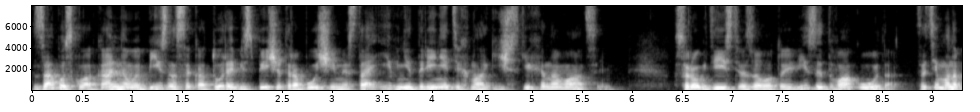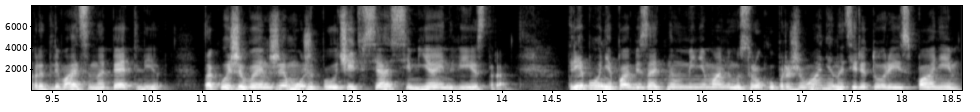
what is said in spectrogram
Запуск локального бизнеса, который обеспечит рабочие места и внедрение технологических инноваций. Срок действия золотой визы 2 года, затем она продлевается на 5 лет. Такой же ВНЖ может получить вся семья инвестора. Требования по обязательному минимальному сроку проживания на территории Испании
